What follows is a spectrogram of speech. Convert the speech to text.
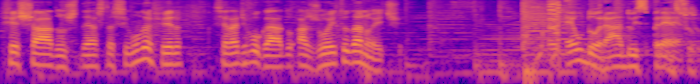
fechados desta segunda-feira, será divulgado às oito da noite. Eldorado Expresso.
